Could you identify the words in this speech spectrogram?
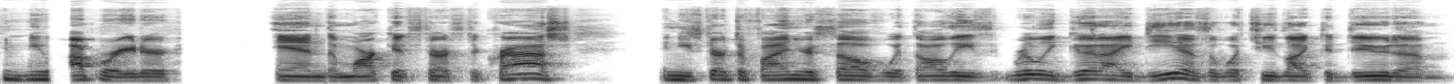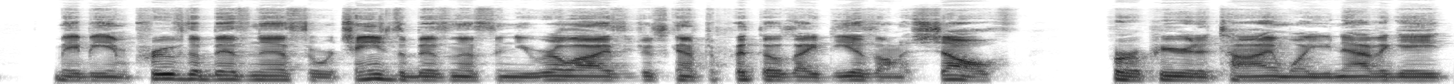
new operator, and the market starts to crash and you start to find yourself with all these really good ideas of what you'd like to do to maybe improve the business or change the business. And you realize you're just going to have to put those ideas on a shelf for a period of time while you navigate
